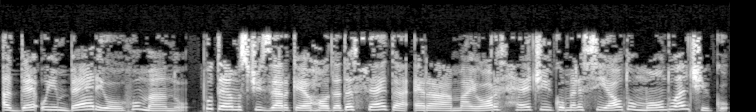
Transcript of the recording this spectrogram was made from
até o Império Romano. Podemos dizer que a Roda da Seda era a maior rede comercial do mundo antigo.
